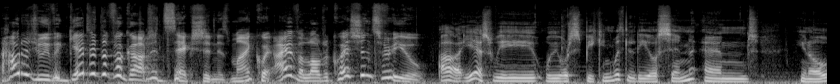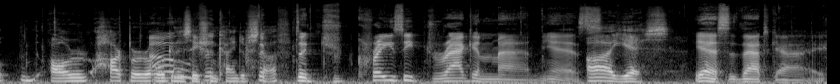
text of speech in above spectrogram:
How did you even get to the forgotten section? Is my que- I have a lot of questions for you. Ah, yes, we, we were speaking with Leosin and, you know, our Harper organization Oh, the- kind of the- stuff. The, dr- crazy dragon man. Yes. Ah, yes. Yes, that guy.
